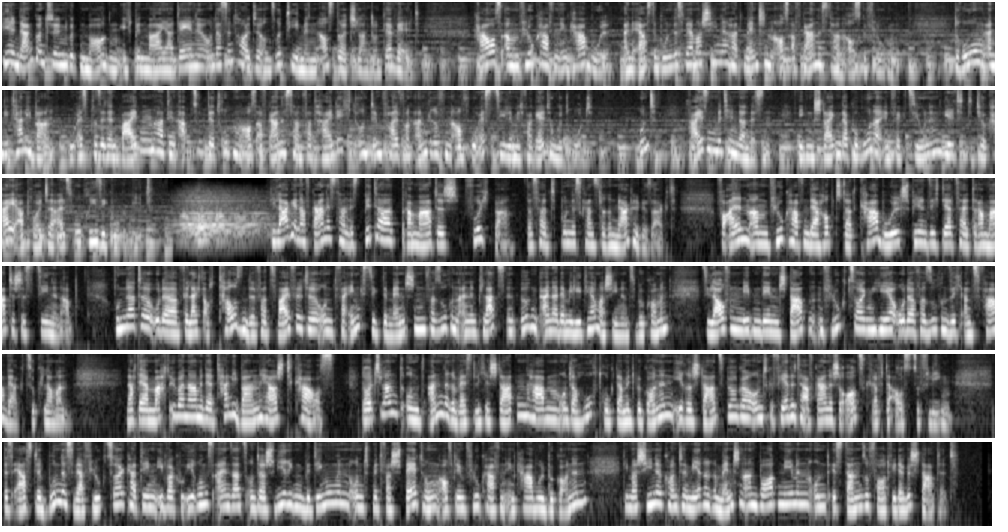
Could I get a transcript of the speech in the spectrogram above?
Vielen Dank und schönen guten Morgen. Ich bin Maja Däne und das sind heute unsere Themen aus Deutschland und der Welt. Chaos am Flughafen in Kabul. Eine erste Bundeswehrmaschine hat Menschen aus Afghanistan ausgeflogen. Drohung an die Taliban. US-Präsident Biden hat den Abzug der Truppen aus Afghanistan verteidigt und im Fall von Angriffen auf US-Ziele mit Vergeltung gedroht. Und Reisen mit Hindernissen. Wegen steigender Corona-Infektionen gilt die Türkei ab heute als Hochrisikogebiet. Die Lage in Afghanistan ist bitter, dramatisch, furchtbar. Das hat Bundeskanzlerin Merkel gesagt. Vor allem am Flughafen der Hauptstadt Kabul spielen sich derzeit dramatische Szenen ab. Hunderte oder vielleicht auch Tausende verzweifelte und verängstigte Menschen versuchen einen Platz in irgendeiner der Militärmaschinen zu bekommen. Sie laufen neben den startenden Flugzeugen her oder versuchen sich ans Fahrwerk zu klammern. Nach der Machtübernahme der Taliban herrscht Chaos. Deutschland und andere westliche Staaten haben unter Hochdruck damit begonnen, ihre Staatsbürger und gefährdete afghanische Ortskräfte auszufliegen. Das erste Bundeswehrflugzeug hat den Evakuierungseinsatz unter schwierigen Bedingungen und mit Verspätung auf dem Flughafen in Kabul begonnen. Die Maschine konnte mehrere Menschen an Bord nehmen und ist dann sofort wieder gestartet.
